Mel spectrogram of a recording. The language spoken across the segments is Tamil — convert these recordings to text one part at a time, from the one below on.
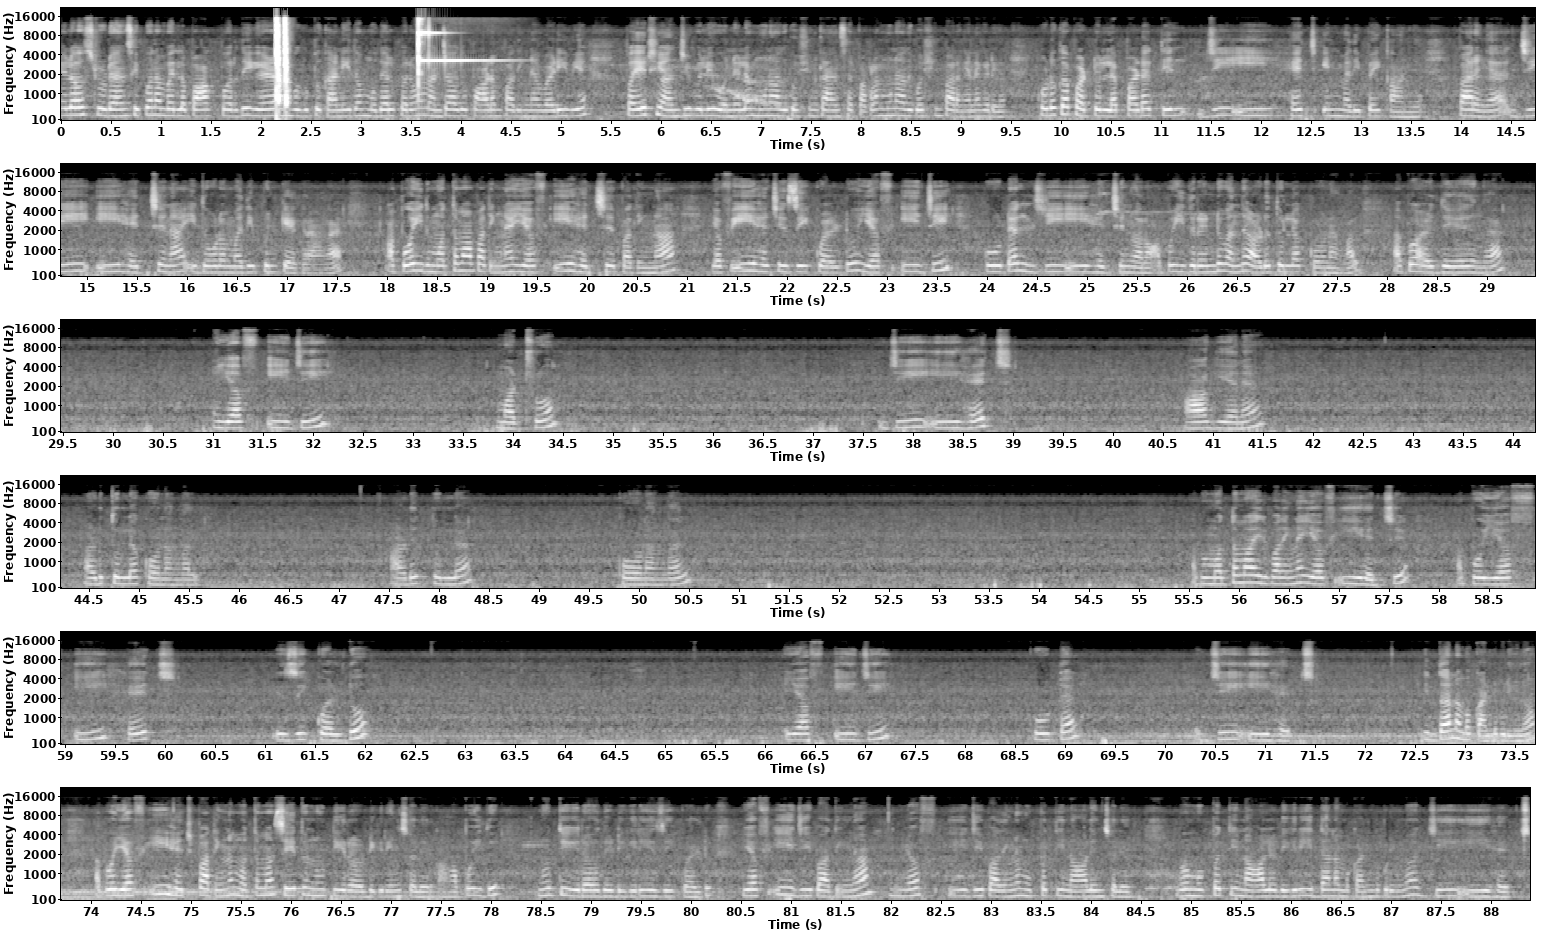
ஹலோ ஸ்டூடெண்ட்ஸ் இப்போ நம்ம இதில் பார்க்க போகிறது ஏழாம் வகுப்பு கணிதம் முதல் பருவம் அஞ்சாவது பாடம் பார்த்தீங்கன்னா வடிவிய பயிற்சி அஞ்சு புள்ளி ஒன்றில் மூணாவது கொஷினுக்கு ஆன்சர் பார்க்கலாம். மூணாவது கொஷின் பாருங்கள் என்ன கேட்டுங்க கொடுக்கப்பட்டுள்ள படத்தில் ஜிஇஹெச் இன் மதிப்பை காணுங்க பாருங்கள் ஜிஇஹெச்னா இதோட மதிப்புன்னு கேட்குறாங்க. அப்போது இது மொத்தமாக பார்த்தீங்கன்னா எஃப்இஹெச் பார்த்தீங்கன்னா FEH is equal to FEG கூட்டல் ஜிஇஹெச்னு வரும். அப்போது இது ரெண்டு வந்து அடுத்துள்ள கோணங்கள். அப்போது அது எழுதுங்க. எஃப்இஜி மற்றும் ஜிஇஹெச் ஆகியன அடுத்துள்ள கோணங்கள். அடுத்துள்ள கோணங்கள். அப்போ மொத்தமாக இது பார்த்தீங்கன்னா எஃப்இஹெச் அப்போது FEH is equal to FEG கூட்டல் GEH இதுதான் நம்ம கண்டுபிடிக்கணும். அப்போது எஃப்இஹெச் பார்த்தீங்கன்னா மொத்தமாக சேர்த்து நூற்றி இருபது டிகிரின்னு சொல்லியிருக்காங்க. அப்போது இது நூற்றி இருபது degree is equal to FEG பார்த்தீங்கன்னா எஃப்இஜி பார்த்தீங்கன்னா முப்பத்தி நாலுன்னு சொல்லியிருக்கோம் அப்போ முப்பத்தி நாலு டிகிரி இதுதான் நம்ம கண்டுபிடிக்கணும். ஜிஇஹெச்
